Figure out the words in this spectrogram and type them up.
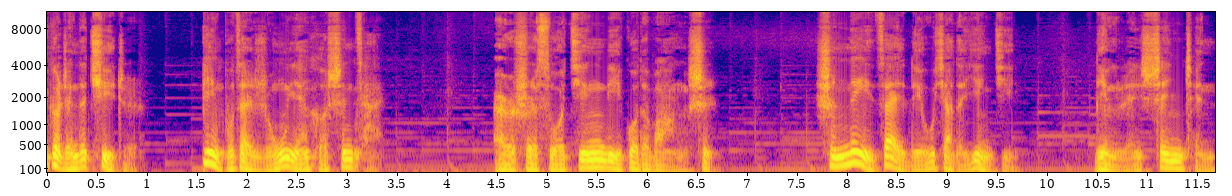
个人的气质，并不在容颜和身材，而是所经历过的往事，是内在留下的印记，令人深沉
